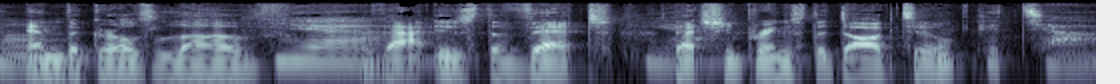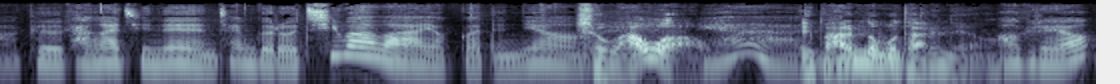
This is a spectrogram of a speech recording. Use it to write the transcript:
and the girls love. Yeah. That is the vet Yeah. that she brings the dog to. 그쵸. 그 강아지는 참고로 치와와였거든요. Chihuahua. Yeah. 이 발음 너무 다르네요. 아, 그래요?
